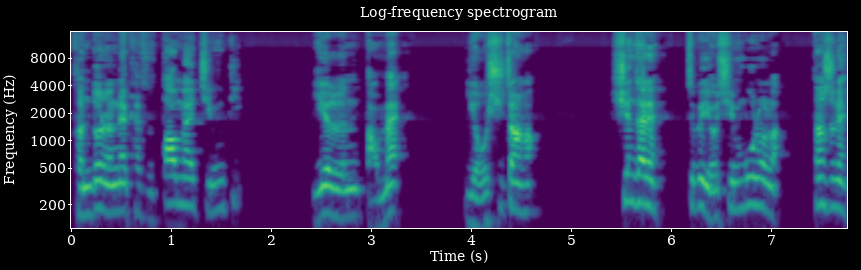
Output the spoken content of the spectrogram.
很多人呢开始倒卖金币。也有人倒卖游戏账号，现在呢，这个游戏没落了。但是呢，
